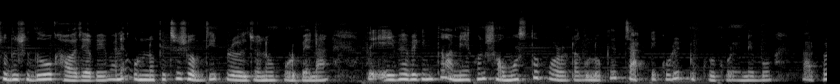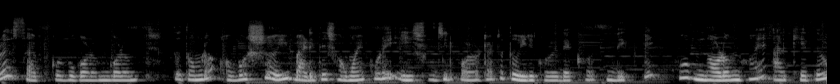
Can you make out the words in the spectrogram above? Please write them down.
শুধু শুধুও খাওয়া যাবে মানে অন্য কিছু সবজির প্রয়োজনও পড়বে না। তো এইভাবে কিন্তু আমি এখন সমস্ত পরোটাগুলোকে চারটে করে টুকরো করে নেব, তারপরে সার্ভ করব গরম গরম। তো তোমরা অবশ্যই বাড়িতে সময় করে এই সুজির পরোটাটা তৈরি করে দেখো, দেখবে খুব নরম হয় আর খেতেও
